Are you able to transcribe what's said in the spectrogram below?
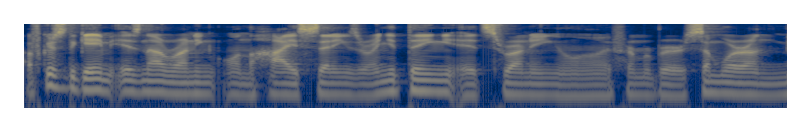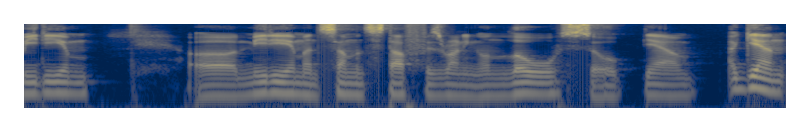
Of course, the game is not running on high settings or anything. It's running, on, if I remember, somewhere on medium. Uh, medium and some stuff is running on low. So yeah, again,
